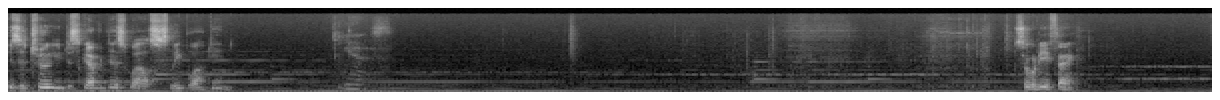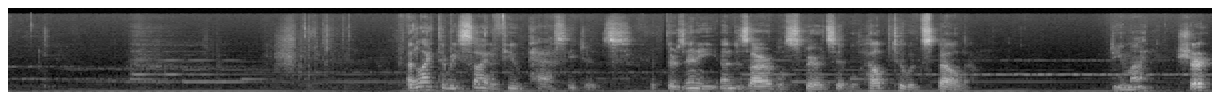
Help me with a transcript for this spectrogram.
Is it true you discovered this while sleepwalking? Yes. So what do you think? I'd like to recite a few passages. If there's any undesirable spirits, it will help to expel them. Do you mind? Sure.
